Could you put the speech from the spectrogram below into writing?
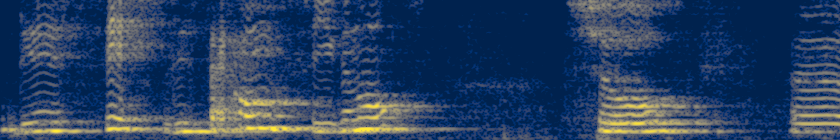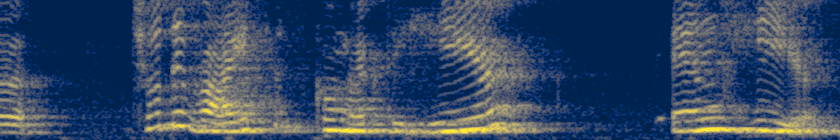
The, the second signal shows uh, two devices connected here and here.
